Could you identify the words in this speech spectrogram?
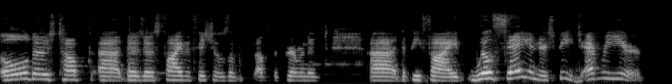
all those top uh, those those five officials of, of the permanent uh, the P five will say in their speech every year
